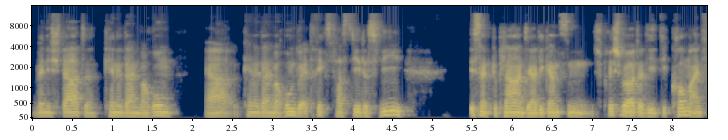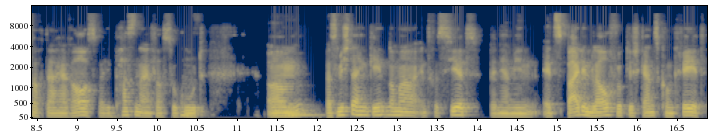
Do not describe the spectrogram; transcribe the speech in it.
wenn ich starte, kenne dein Warum. Ja, kenne dein Warum, du erträgst fast jedes Wie. Ist nicht geplant, ja. Die ganzen Sprichwörter, Mhm. die, die kommen einfach da heraus, weil die passen einfach so gut. Ähm, Mhm. was mich dahingehend nochmal interessiert, Benjamin, jetzt bei dem Lauf wirklich ganz konkret,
